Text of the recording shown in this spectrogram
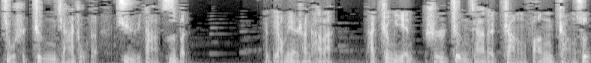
就是郑家主的巨大资本。这表面上看来，他郑岩是郑家的长房长孙，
